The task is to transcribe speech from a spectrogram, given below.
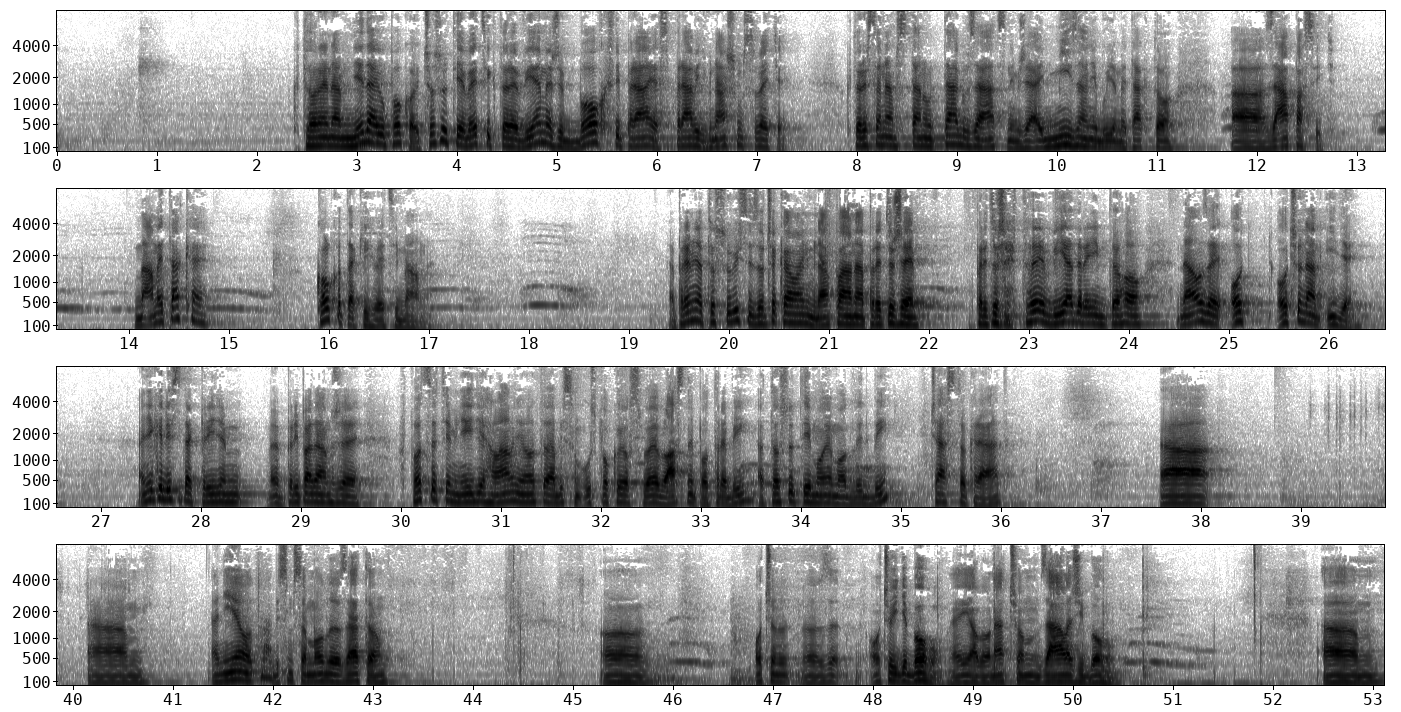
ktoré nám nedajú pokoj. Čo sú tie veci, ktoré vieme, že Boh si práje spraviť v našom svete? Ktoré sa nám stanú tak vzácným, že aj my za ne budeme takto uh, zápasiť. Máme také? Koľko takých vecí máme? A pre mňa to súvisí s očakávaním na pána, pretože, pretože to je vyjadrením toho naozaj, o, o čo nám ide. A niekedy si tak prídem, pripadám, že v podstate mne ide hlavne o to, aby som uspokojil svoje vlastné potreby a to sú tie moje modlitby, častokrát. A, a, a nie o to, aby som sa modlil za to, o, o, čo, o čo ide Bohu, hej, alebo na čom záleží Bohu. Um,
